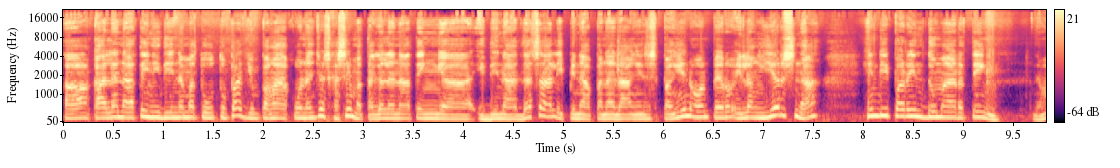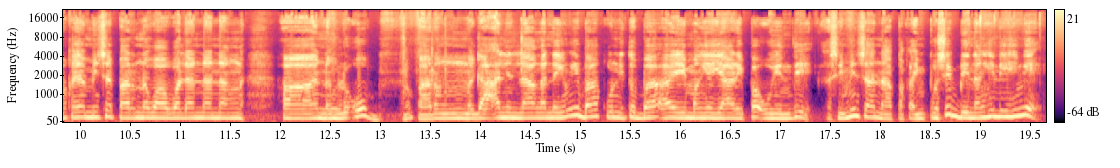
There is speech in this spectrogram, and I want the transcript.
uh, akala natin hindi na matutupad yung pangako ng Diyos kasi matagal na nating uh, idinadasal, ipinapanalangin sa Panginoon pero ilang years na hindi pa rin dumarating. Diba? Kaya minsan parang nawawalan na ng, uh, ng loob. No? Parang nag-aalinlangan na yung iba kung ito ba ay mangyayari pa o hindi. Kasi minsan napaka-imposible nang hinihingi.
